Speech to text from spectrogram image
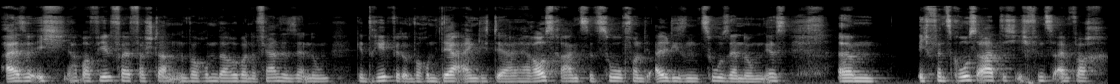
Also ich habe auf jeden Fall verstanden, warum darüber eine Fernsehsendung gedreht wird und warum der eigentlich der herausragendste Zoo von all diesen Zoosendungen ist. Ähm, ich find's großartig, ich find's einfach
